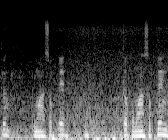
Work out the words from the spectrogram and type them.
ito pumasok din. Ito pumasok din.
